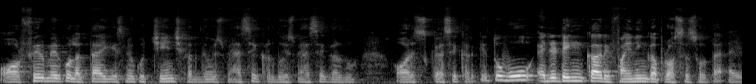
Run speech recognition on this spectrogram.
और फिर मेरे को लगता है कि इसमें कुछ चेंज कर दूँ इसमें ऐसे कर दो इसमें ऐसे कर दूँ और इस कैसे करके तो वो एडिटिंग का रिफाइनिंग का प्रोसेस होता है.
